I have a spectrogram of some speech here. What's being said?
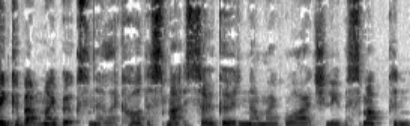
think about my books and they're like oh the smut is so good and i'm like well actually the smut can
